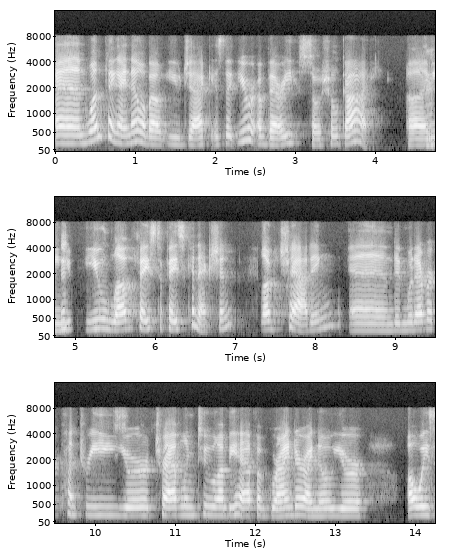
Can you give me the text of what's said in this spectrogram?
And one thing I know about you, Jack, is that you're a very social guy. Uh, I mean, you, you love face to face connection, love chatting, and in whatever country you're traveling to on behalf of Grindr, I know you're always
